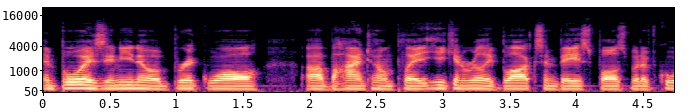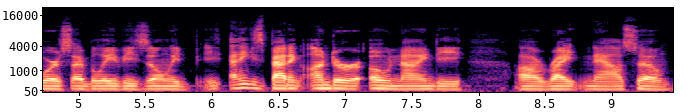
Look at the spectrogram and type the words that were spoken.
And boy, Zunino a brick wall. Uh, behind home plate, he can really block some baseballs, but of course, I believe he's only, I think he's batting under 090 uh, right now. So,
